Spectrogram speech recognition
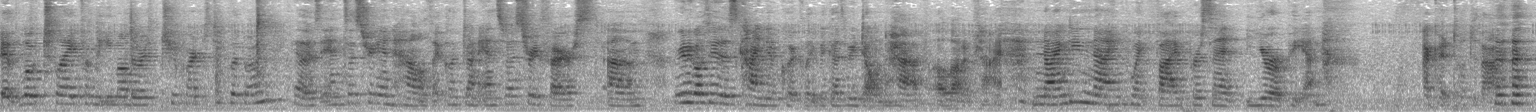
it looked like from the email there were two parts to click on. Yeah, there's Ancestry and Health. I clicked on Ancestry first. Um, we're gonna go through this kind of quickly because we don't have a lot of time. 99.5% European. I could have told you that.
